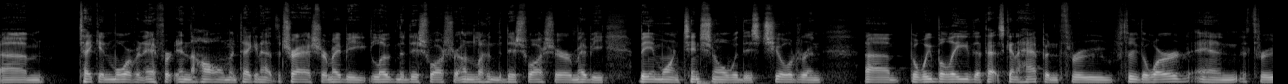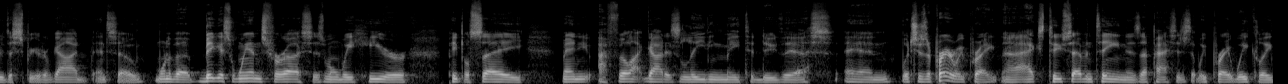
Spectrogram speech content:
um, taking more of an effort in the home and taking out the trash, or maybe loading the dishwasher, unloading the dishwasher, or maybe being more intentional with his children. Um, but we believe that that's going to happen through through the Word and through the Spirit of God. And so, one of the biggest wins for us is when we hear people say, "Man, you, I feel like God is leading me to do this," and which is a prayer we pray. Uh, Acts two seventeen is a passage that we pray weekly.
